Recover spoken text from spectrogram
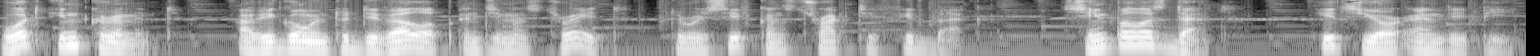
What increment are we going to develop and demonstrate to receive constructive feedback? Simple as that. It's your MVP.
